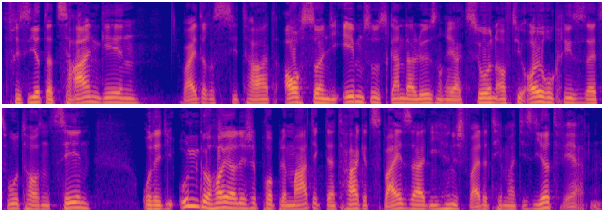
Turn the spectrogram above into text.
frisierter Zahlen gehen. Weiteres Zitat, auch sollen die ebenso skandalösen Reaktionen auf die Euro-Krise seit 2010 oder die ungeheuerliche Problematik der Tage-2-Seiten hier nicht weiter thematisiert werden.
